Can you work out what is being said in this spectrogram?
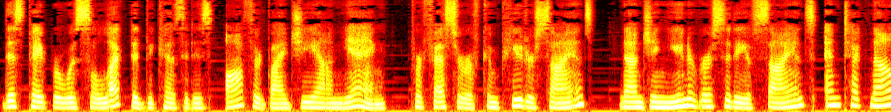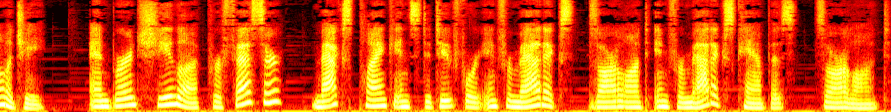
This paper was selected because it is authored by Jian Yang, Professor of Computer Science, Nanjing University of Science and Technology, and Bernt Schiele, Professor, Max Planck Institute for Informatics, Saarland Informatics Campus, Saarland.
